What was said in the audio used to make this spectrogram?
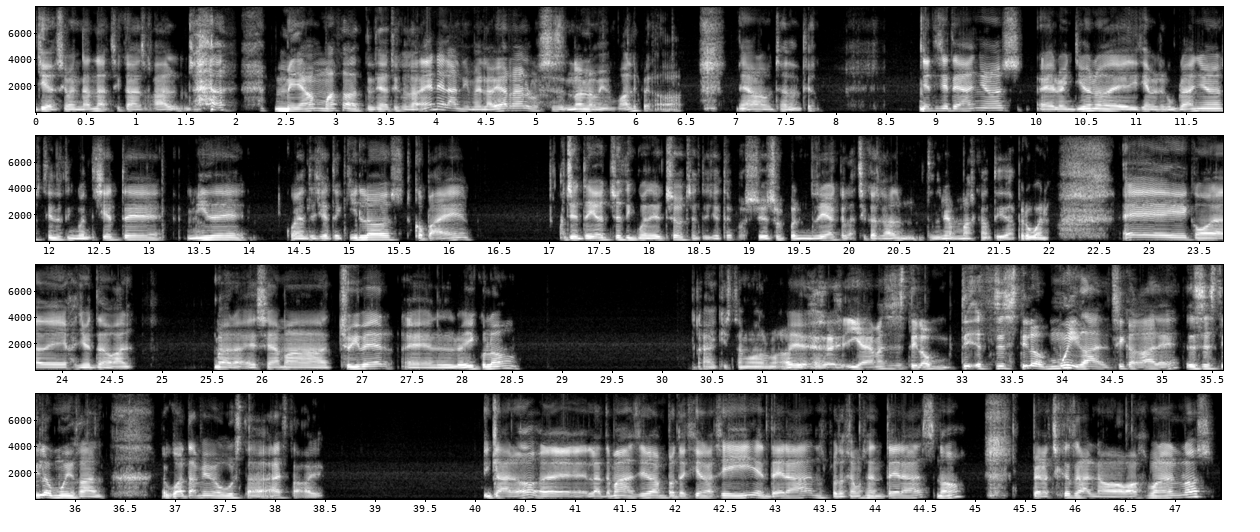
Tío, que me encanta chicas gal. me llama más la atención chicas gal. En el anime, en la vida real, pues no es lo mismo, ¿vale? Pero me llama mucha atención. 17 años, el 21 de diciembre de cumpleaños, 157, mide 47 kilos, copa E, 88, 58, 87. Pues yo supondría que las chicas Gal tendrían más cantidad, pero bueno. Eh, como la de Jaime Gal. Vale, eh, se llama Chuiver, el vehículo. Aquí estamos. Oye, y además es estilo, es estilo muy gal, chica gal, ¿eh? Es estilo muy gal. Lo cual también me gusta. Ah, está ahí. Y claro, eh, las demás llevan protección así, entera, nos protegemos enteras, ¿no? Pero chicas gal, no, vamos a ponernos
